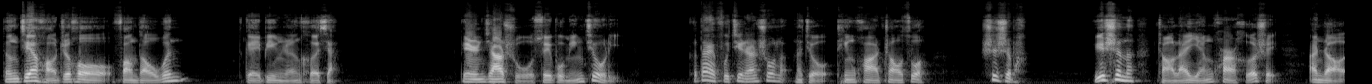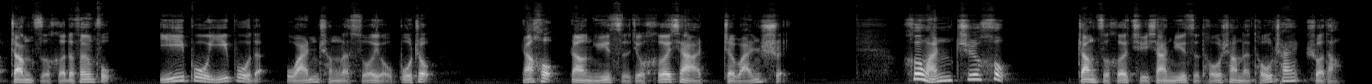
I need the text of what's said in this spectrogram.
等煎好之后，放到温，给病人喝下。”病人家属虽不明就里，可大夫既然说了，那就听话照做，试试吧。于是呢，找来盐块、和水，按照张子和的吩咐，一步一步的完成了所有步骤，然后让女子就喝下这碗水。喝完之后，张子和取下女子头上的头钗，说道：“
